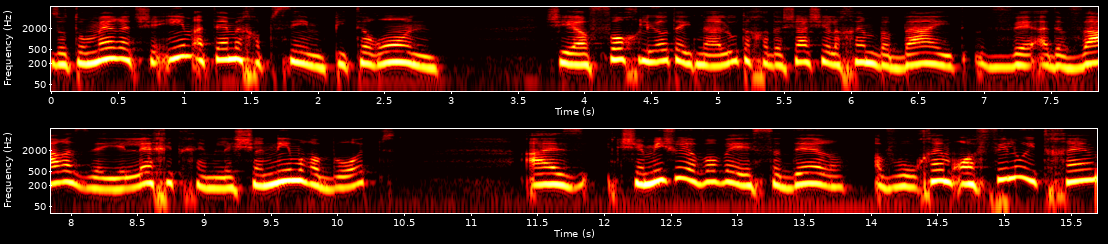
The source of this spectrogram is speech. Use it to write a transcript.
זאת אומרת שאם אתם מחפשים פתרון שיהפוך להיות ההתנהלות החדשה שלכם בבית, והדבר הזה ילך איתכם לשנים רבות, אז כשמישהו יבוא ויסדר עבורכם, או אפילו איתכם,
